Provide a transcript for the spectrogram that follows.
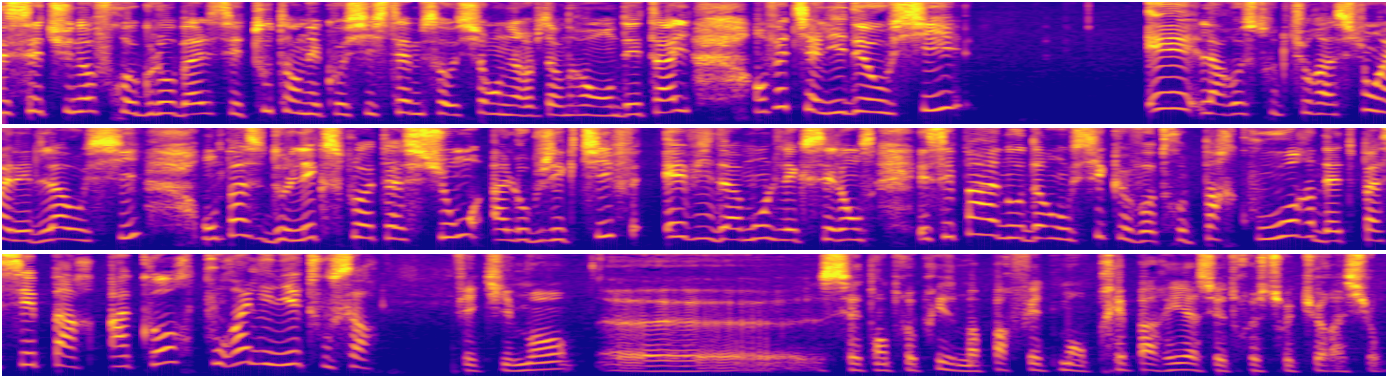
C'est une offre globale, c'est tout un écosystème, ça aussi on y reviendra en détail. En fait, il y a l'idée aussi et la restructuration, elle est de là aussi. On passe de l'exploitation à l'objectif, évidemment, de l'excellence. Et c'est pas anodin aussi que votre parcours d'être passé par accord pour aligner tout ça. Effectivement, euh, cette entreprise m'a parfaitement préparé à cette restructuration.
